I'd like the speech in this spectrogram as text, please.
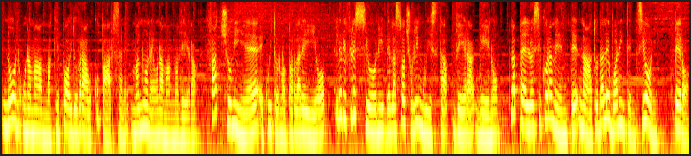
non una mamma che poi dovrà occuparsene, ma non è una mamma vera. Faccio mie, e qui torno a parlare io, le riflessioni della sociolinguista Vera Gheno. L'appello è sicuramente nato dalle buone intenzioni, però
